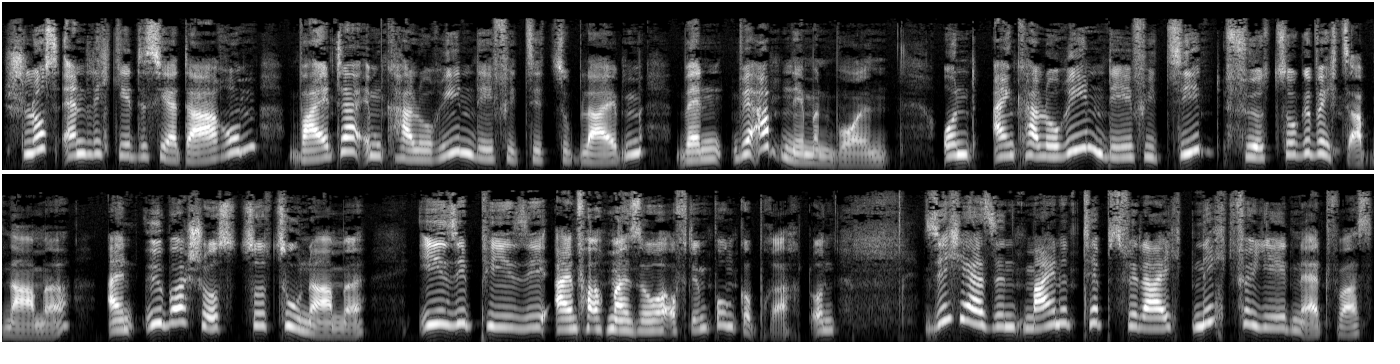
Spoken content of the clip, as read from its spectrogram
schlussendlich geht es ja darum, weiter im Kaloriendefizit zu bleiben, wenn wir abnehmen wollen. Und ein Kaloriendefizit führt zur Gewichtsabnahme ein Überschuss zur Zunahme. Easy peasy, einfach mal so auf den Punkt gebracht. Und sicher sind meine Tipps vielleicht nicht für jeden etwas,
